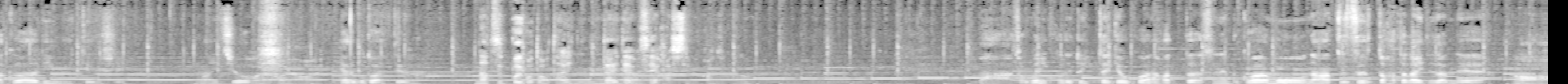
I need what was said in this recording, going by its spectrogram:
アクアリウム行ってるし。まあ一応はいはいはい。やることはやってるな。夏っぽいことは大うん。大体は制覇してるか特にこれといった記憶はなかったですね。僕はもう夏ずっと働いてたんで。あ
